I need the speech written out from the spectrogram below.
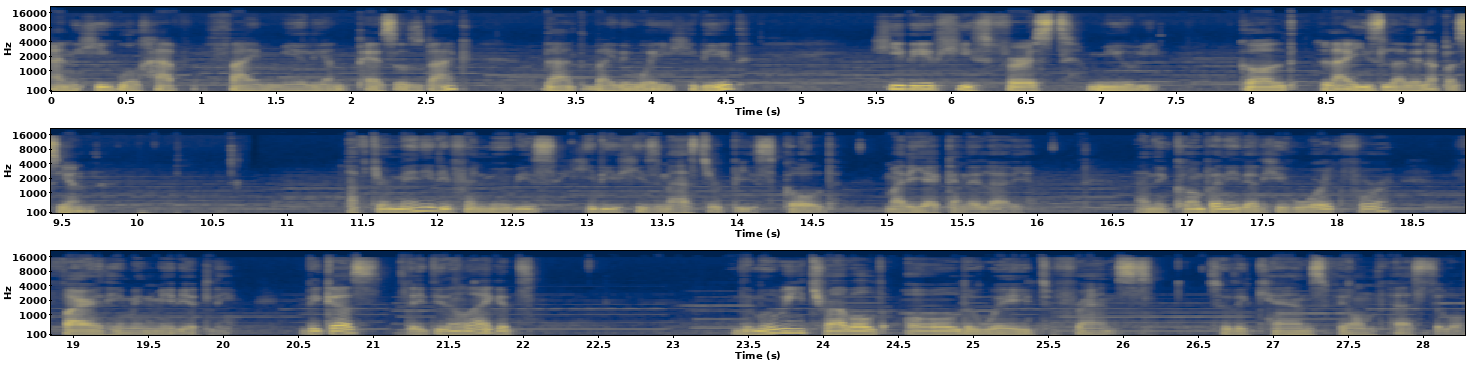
and he will have 5 million pesos back, that by the way he did, he did his first movie called La Isla de la Pasión. After many different movies, he did his masterpiece called Maria Candelaria, and the company that he worked for fired him immediately because they didn't like it. The movie traveled all the way to France, to the Cannes Film Festival,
